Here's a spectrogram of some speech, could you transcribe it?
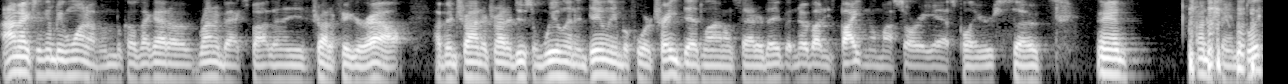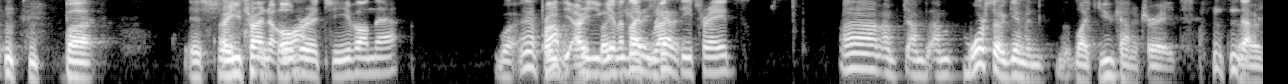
I'm actually going to be one of them because I got a running back spot that I need to try to figure out. I've been trying to try to do some wheeling and dealing before trade deadline on Saturday, but nobody's biting on my sorry ass players. So, and understandably, but it's just, are you trying to a lot. overachieve on that? Well, eh, Are you, are you giving gotta- like you gotta- rusty trades? um, I'm, I'm, I'm more so giving like you kind of trades. So, No,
